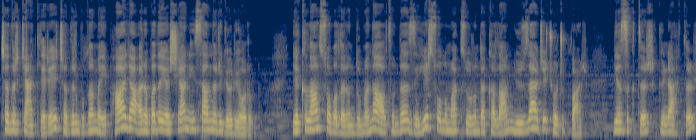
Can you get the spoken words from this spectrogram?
Çadır kentleri, çadır bulamayıp hala arabada yaşayan insanları görüyorum. Yakılan sobaların dumanı altında zehir solumak zorunda kalan yüzlerce çocuk var. Yazıktır, günahtır,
